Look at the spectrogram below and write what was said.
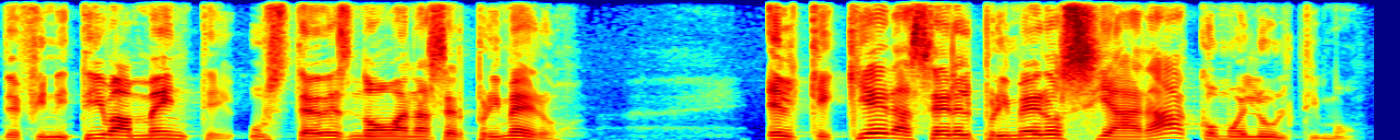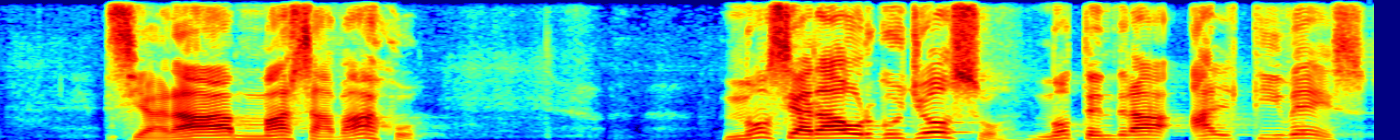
definitivamente ustedes no van a ser primero. El que quiera ser el primero se hará como el último, se hará más abajo no se hará orgulloso, no tendrá altivez.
